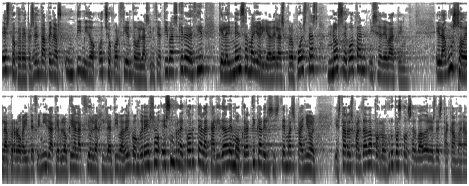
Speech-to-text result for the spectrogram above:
Esto, que representa apenas un tímido 8% de las iniciativas, quiere decir que la inmensa mayoría de las propuestas no se votan ni se debaten. El abuso de la prórroga indefinida que bloquea la acción legislativa del Congreso es un recorte a la calidad democrática del sistema español y está respaldada por los grupos conservadores de esta Cámara.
